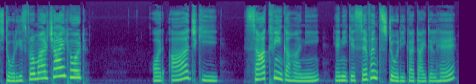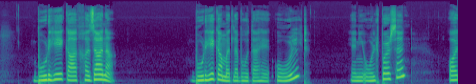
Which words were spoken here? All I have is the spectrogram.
اسٹوریز فرام آئر چائلڈہڈ اور آج کی ساتویں کہانی یعنی کہ سیونتھ اسٹوری کا ٹائٹل ہے بوڑھے کا خزانہ بوڑھے کا مطلب ہوتا ہے اولڈ یعنی اولڈ پرسن اور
